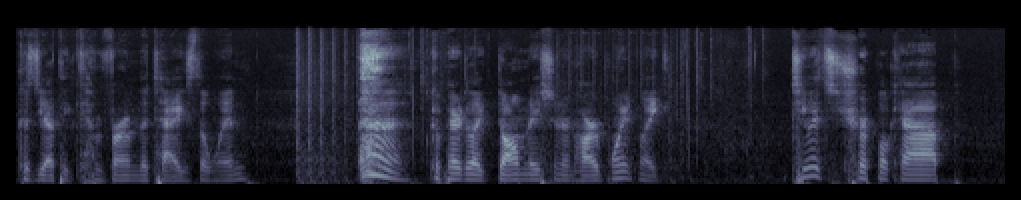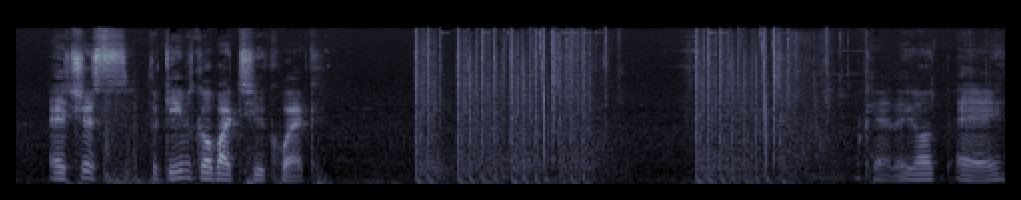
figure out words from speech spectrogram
because you have to confirm the tags to win compared to like domination and hardpoint. Like teammates triple cap. It's just the games go by too quick. Okay, they got A.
